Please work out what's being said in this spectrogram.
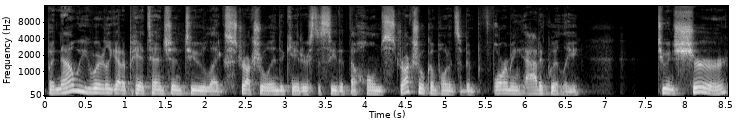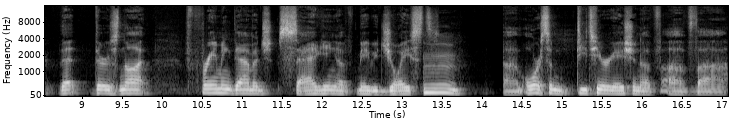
But now we really got to pay attention to like structural indicators to see that the home's structural components have been performing adequately to ensure that there's not framing damage, sagging of maybe joists, um, or some deterioration of, of uh,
